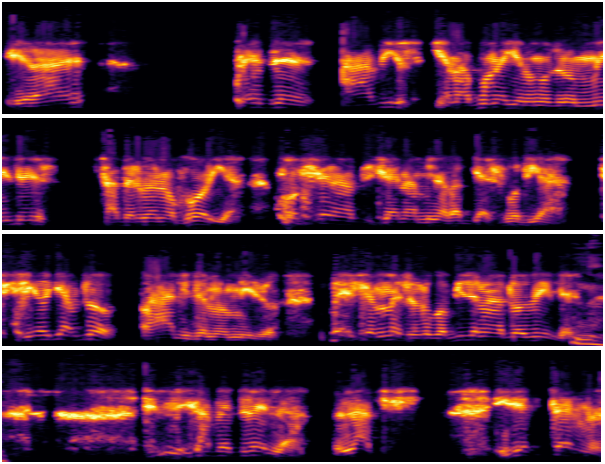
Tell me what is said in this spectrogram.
η ΡΑΕ πέντε άδειες για να μπουν γενομοτρομίτε στα τερβενοχώρια. Πώ ξέραν ότι σε ένα μήνα θα πιάσει φωτιά. Ξέρω και αυτό. Πάλι δεν νομίζω. Μπέστε μέσα στο κομπιούτερ να το δείτε. Ναι. Ελληνικά πετρέλα, λάτσι, ηλεκτέρνα,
